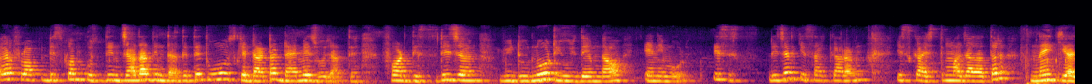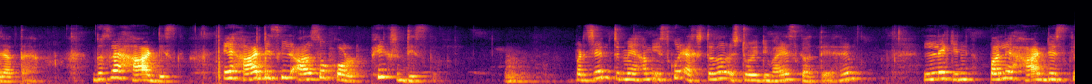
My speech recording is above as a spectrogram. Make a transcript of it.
अगर फ्लॉप डिस्क को हम कुछ दिन, ज़्यादा दिन रख देते तो वो उसके डाटा डैमेज हो जाते हैं। For this reason we do not use them now any more इस रीजन के कारण इसका इस्तेमाल ज़्यादातर नहीं किया जाता है। दूसरा है hard disk a hard disk is also called fix disk present में हम इसको एक्सटर्नल स्टोरेज डिवाइस कहते हैं, लेकिन पहले हार्ड डिस्क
